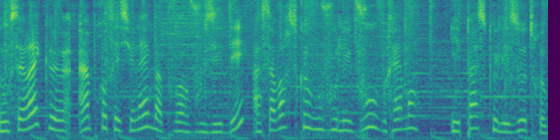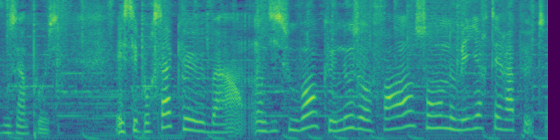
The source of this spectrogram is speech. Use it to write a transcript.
Donc c'est vrai qu'un professionnel va pouvoir vous aider à savoir ce que vous voulez vous vraiment, et pas ce que les autres vous imposent. Et c'est pour ça que ben on dit souvent que nos enfants sont nos meilleurs thérapeutes.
